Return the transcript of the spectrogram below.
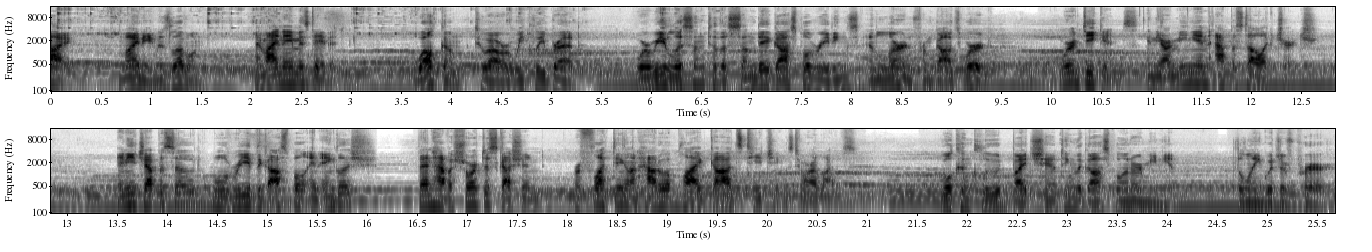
Hi, my name is Levon. And my name is David. Welcome to our weekly bread, where we listen to the Sunday gospel readings and learn from God's Word. We're deacons in the Armenian Apostolic Church. In each episode, we'll read the gospel in English, then have a short discussion reflecting on how to apply God's teachings to our lives. We'll conclude by chanting the gospel in Armenian, the language of prayer.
